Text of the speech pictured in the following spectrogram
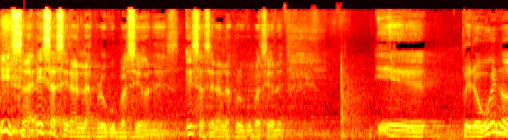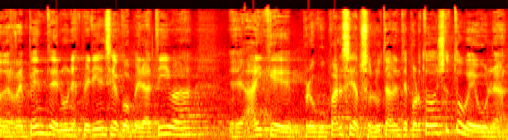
esa, esas eran las preocupaciones, esas eran las preocupaciones. Eh, pero bueno, de repente en una experiencia cooperativa eh, hay que preocuparse absolutamente por todo. Yo tuve una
